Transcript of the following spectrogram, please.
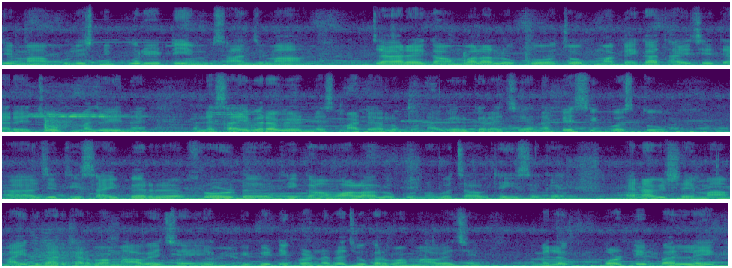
જેમાં પોલીસની પૂરી ટીમ સાંજમાં જ્યારે ગામવાળા લોકો ચોકમાં ભેગા થાય છે ત્યારે ચોકમાં જઈને અને સાયબર અવેરનેસ માટે આ લોકોને અવેર કરે છે. અને બેસિક વસ્તુ જેથી સાયબર ફ્રોડથી ગામવાળા લોકોનો બચાવ થઈ શકે, એના વિષયમાં માહિતગાર કરવામાં આવે છે. એક પીપીટી પણ રજૂ કરવામાં આવે છે. અમે પોર્ટેબલ એક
